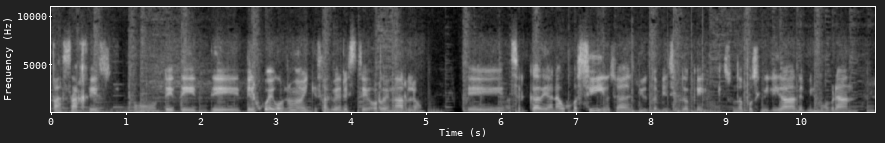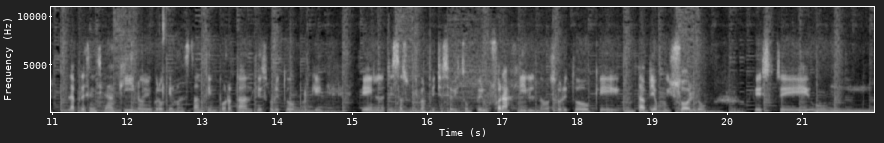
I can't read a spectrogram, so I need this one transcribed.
pasajes o de, del juego, ¿no? Hay que saber este, ordenarlo. Eh, acerca de Araujo, sí, o sea, yo también siento que, es una posibilidad del mismo Abraham. La presencia de Aquino yo creo que es bastante importante, sobre todo porque en estas últimas fechas se ha visto un Perú frágil, ¿no? Sobre todo que un Tapia muy solo, este, un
